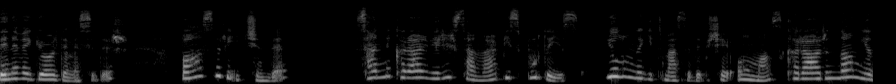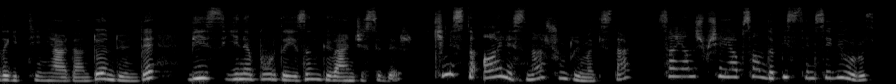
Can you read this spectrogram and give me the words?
dene ve gör demesidir. Bazıları için de sen ne karar verirsen ver biz buradayız Yolunda gitmezse de bir şey olmaz. Kararından ya da gittiğin yerden döndüğünde biz yine buradayızın güvencesidir. Kimisi de ailesinden şunu duymak ister. Sen yanlış bir şey yapsan da biz seni seviyoruz.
